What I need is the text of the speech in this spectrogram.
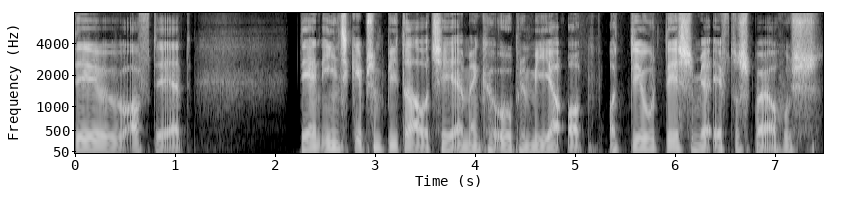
det er jo ofte, at det er en egenskab, som bidrager til, at man kan åbne mere op. Og det er jo det, som jeg efterspørger hos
